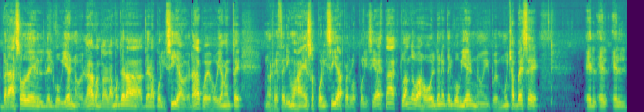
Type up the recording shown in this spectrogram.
brazo del, gobierno, ¿verdad? Cuando hablamos de la, de la policía, ¿verdad? Pues obviamente nos referimos a esos policías, pero los policías están actuando bajo órdenes del gobierno y pues muchas veces el,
